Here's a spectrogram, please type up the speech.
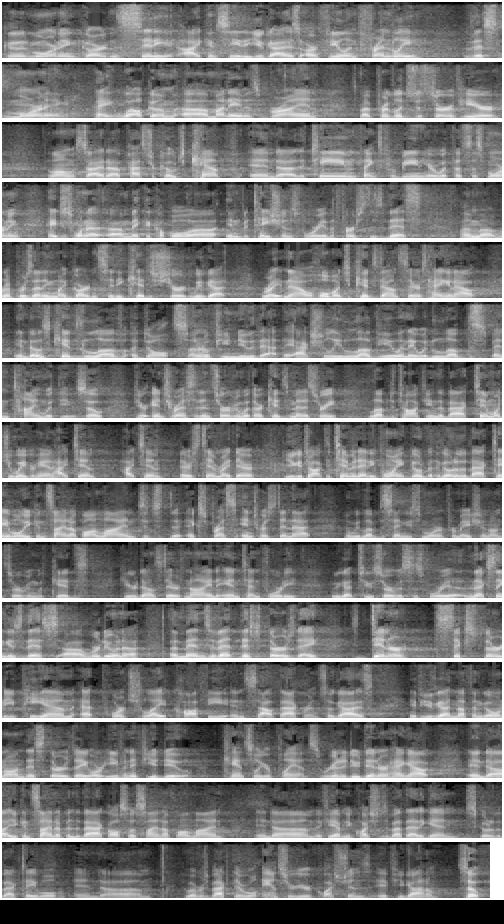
Good morning, Garden City. I can see that you guys are feeling friendly this morning. Hey, welcome. Uh, my name is Brian. It's my privilege to serve here alongside uh, Pastor Coach Kemp and uh, the team. Thanks for being here with us this morning. Hey, just want to uh, make a couple uh, invitations for you. The first is this I'm uh, representing my Garden City Kids shirt. We've got right now a whole bunch of kids downstairs hanging out. And those kids love adults. I don't know if you knew that. They actually love you and they would love to spend time with you. So if you're interested in serving with our kids ministry, love to talk to you in the back. Tim, why don't you wave your hand? Hi, Tim. Hi, Tim. There's Tim right there. You can talk to Tim at any point. Go, go to the back table. You can sign up online to just express interest in that. And we'd love to send you some more information on serving with kids here downstairs, 9 and 1040. We got two services for you. The next thing is this. Uh, we're doing a, a men's event this Thursday. It's dinner 6:30 p.m. at Porchlight Coffee in South Akron. So guys, if you've got nothing going on this Thursday, or even if you do, cancel your plans. We're going to do dinner, hang out, and uh, you can sign up in the back. Also sign up online. And um, if you have any questions about that, again, just go to the back table, and um, whoever's back there will answer your questions if you got them. So,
